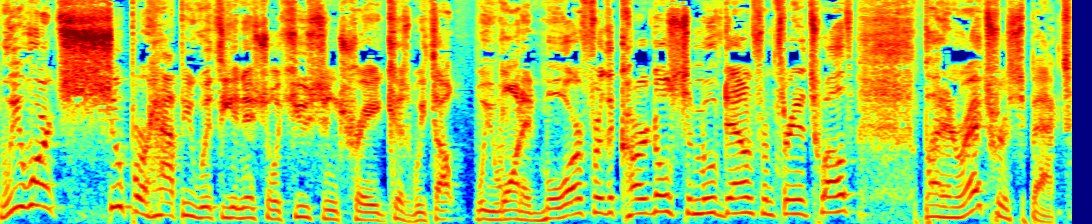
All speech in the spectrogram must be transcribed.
we weren't super happy with the initial Houston trade because we thought we wanted more for the Cardinals to move down from 3 to 12. But in retrospect,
